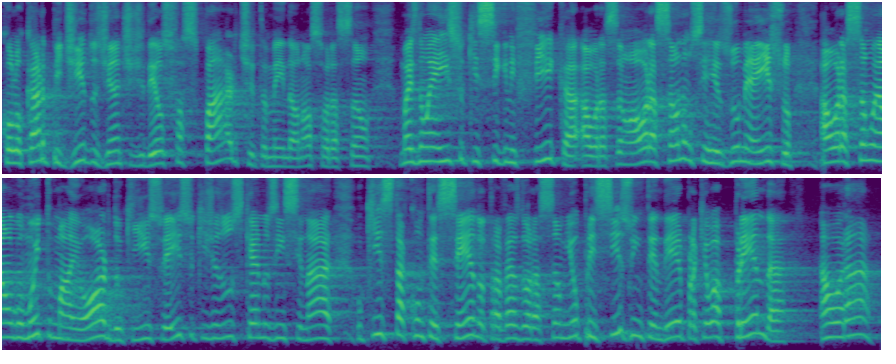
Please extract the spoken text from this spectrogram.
colocar pedidos diante de Deus faz parte também da nossa oração, mas não é isso que significa a oração. A oração não se resume a isso. A oração é algo muito maior do que isso. É isso que Jesus quer nos ensinar. O que está acontecendo através da oração e eu preciso entender para que eu aprenda a orar.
